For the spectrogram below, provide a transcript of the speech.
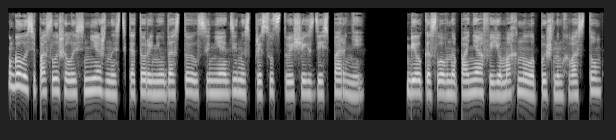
В голосе послышалась нежность, которой не удостоился ни один из присутствующих здесь парней. Белка, словно поняв ее, махнула пышным хвостом,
